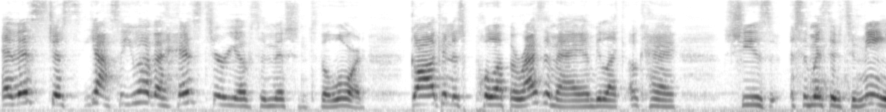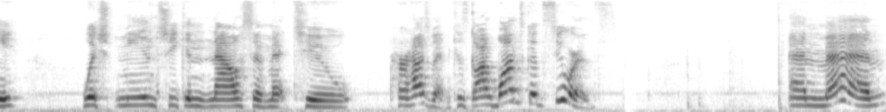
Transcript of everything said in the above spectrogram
And this just, yeah, so you have a history of submission to the Lord. God can just pull up a resume and be like, okay, she's submissive to me, which means she can now submit to her husband because God wants good stewards. And men,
